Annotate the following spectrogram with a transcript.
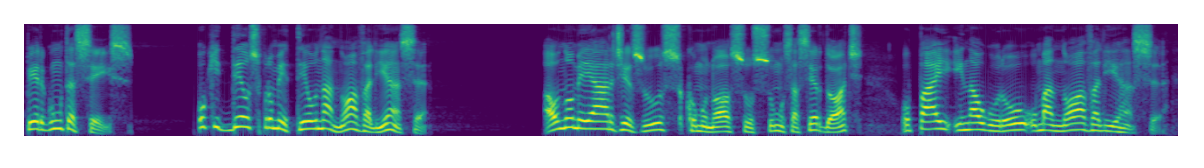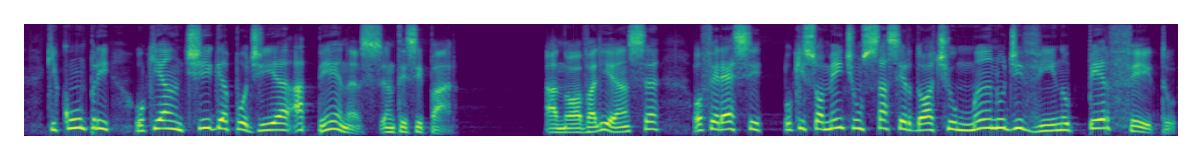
Pergunta 6. O que Deus prometeu na nova aliança? Ao nomear Jesus como nosso sumo sacerdote, o Pai inaugurou uma nova aliança, que cumpre o que a antiga podia apenas antecipar. A nova aliança oferece o que somente um sacerdote humano divino perfeito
